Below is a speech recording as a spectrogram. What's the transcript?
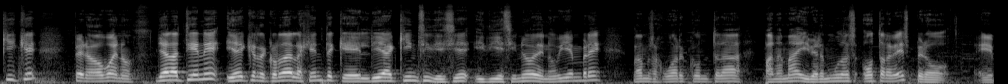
Quique, pero bueno, ya la tiene y hay que recordar a la gente que el día 15 y 10 y 19 de noviembre vamos a jugar contra Panamá y Bermudas otra vez, pero eh,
